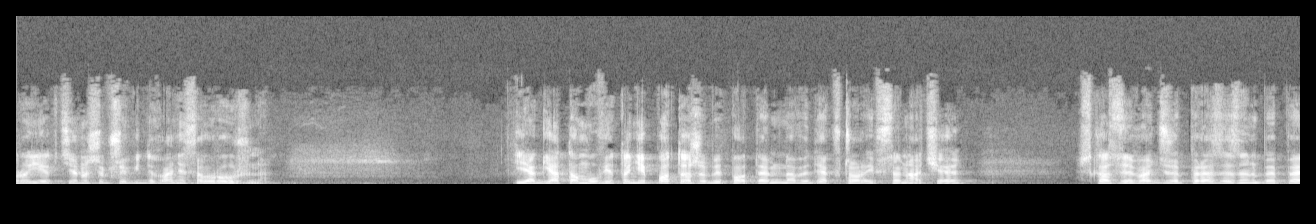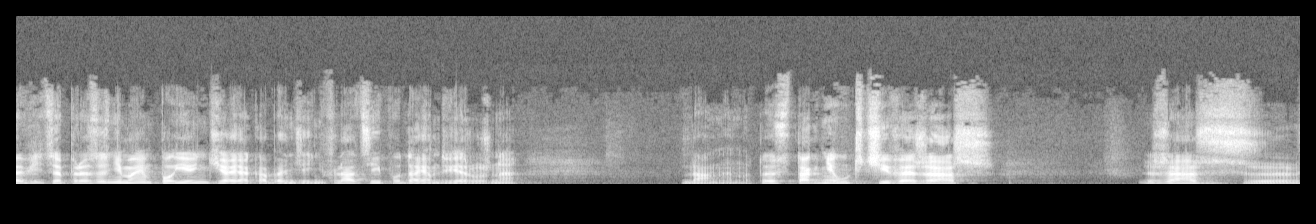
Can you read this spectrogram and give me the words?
projekcje, nasze przewidywania są różne. Jak ja to mówię, to nie po to, żeby potem, nawet jak wczoraj w Senacie, wskazywać, że prezes NBP, wiceprezes nie mają pojęcia, jaka będzie inflacja i podają dwie różne dane. No to jest tak nieuczciwe, że aż, że aż yy,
